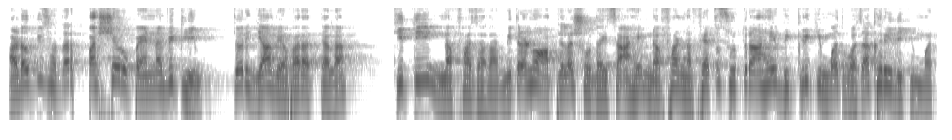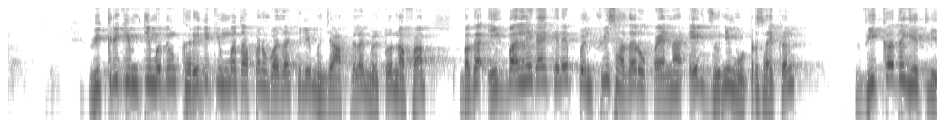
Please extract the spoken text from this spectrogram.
अडतीस हजार पाचशे रुपयांना विकली. तर या व्यवहारात त्याला किती नफा झाला? मित्रांनो आपल्याला शोधायचा आहे. नफा नफ्याचं सूत्र आहे. विक्री किंमत वजा खरेदी किंमत. विक्री किमतीमधून खरेदी किंमत आपण वजा केली म्हणजे आपल्याला मिळतो नफा. बघा इकबालने काय केले पंचवीस हजार रुपयांना एक जुनी मोटरसायकल विकत घेतली.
